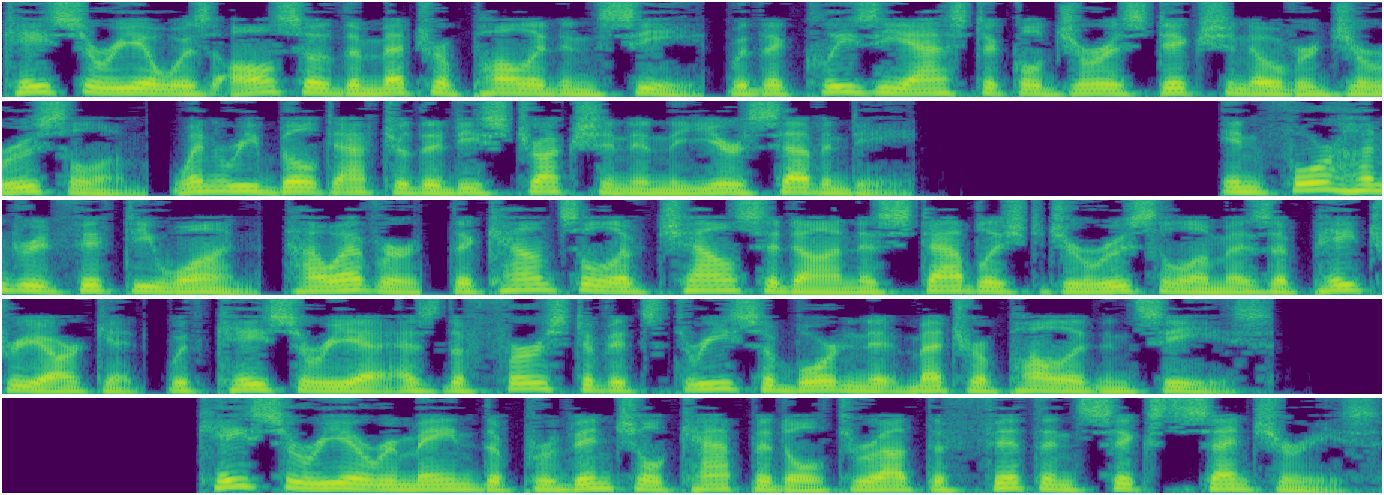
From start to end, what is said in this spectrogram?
Caesarea was also the metropolitan see, with ecclesiastical jurisdiction over Jerusalem, when rebuilt after the destruction in the year 70. In 451, however, the Council of Chalcedon established Jerusalem as a patriarchate, with Caesarea as the first of its three subordinate metropolitan sees. Caesarea remained the provincial capital throughout the 5th and 6th centuries.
